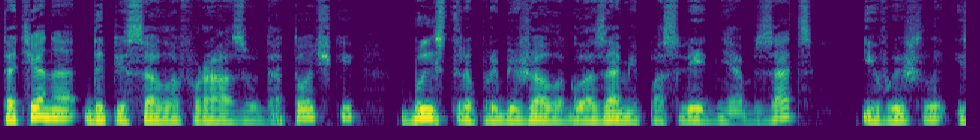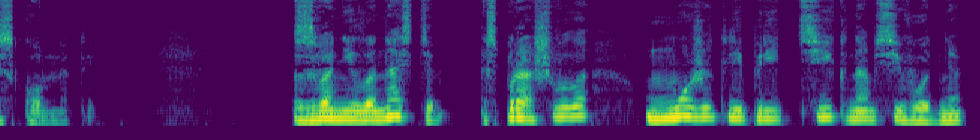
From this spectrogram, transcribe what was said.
Татьяна дописала фразу до точки, быстро пробежала глазами последний абзац и вышла из комнаты. Звонила Настя, спрашивала, может ли прийти к нам сегодня.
